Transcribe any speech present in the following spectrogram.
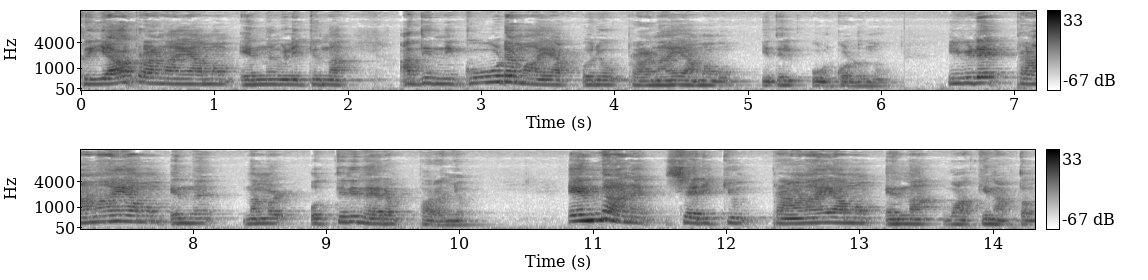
ക്രിയാപ്രാണായാമം എന്ന് വിളിക്കുന്ന അതിനിഗൂഢമായ ഒരു പ്രാണായാമവും ഇതിൽ ഉൾക്കൊള്ളുന്നു. ഇവിടെ പ്രാണായാമം എന്ന് നമ്മൾ ഒത്തിരി നേരം പറഞ്ഞു. എന്താണ് ശരിക്കും പ്രാണായാമം എന്ന വാക്കിനർത്ഥം?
